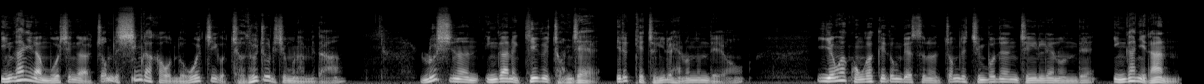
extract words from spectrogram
인간이란 무엇인가를 좀 더 심각하고 노골적이고 저돌적으로 질문합니다. 루시는 인간의 기억의 존재 이렇게 정의를 해놓는데요. 이 영화 공각기동대에서는 좀 더 진보된 정의를 내놓는데 인간이란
